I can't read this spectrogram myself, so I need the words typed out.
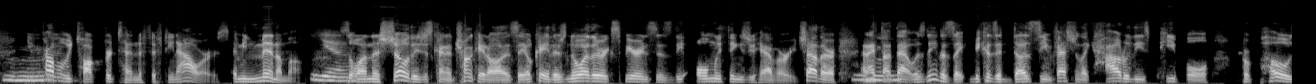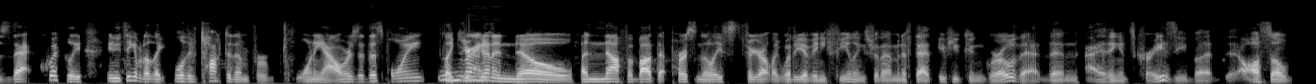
mm-hmm. you probably talk for ten to fifteen hours. I mean minimum. Yeah. So on the show they just kind of truncate all and say, okay, there's no other experiences. The only things you have are each other. Mm-hmm. And I thought mm-hmm. that was neat. Is like because it does seem fascinating. Like how do these people propose that quickly. And you think about it like, well, they've talked to them for 20 hours at this point. Like you're Right. gonna know enough about that person to at least figure out like whether you have any feelings for them. And if that if you can grow that, then I think it's crazy. But also,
